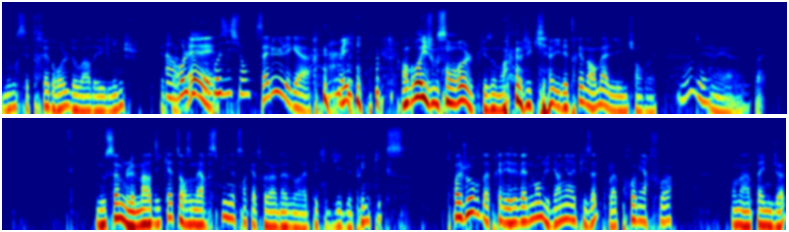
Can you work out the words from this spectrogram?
Donc c'est très drôle de voir David Lynch. Un là. rôle Hey, de composition. Salut les gars Oui. En gros, il joue son rôle, plus ou moins, vu qu'il est très normal, Lynch, en vrai. Mon dieu. Mais, euh, ouais. Nous sommes le mardi 14 mars 1989 dans la petite ville de Twin Peaks. Trois jours après les événements du dernier épisode, pour la première fois, on a un time jump.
